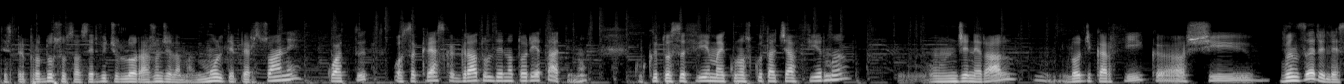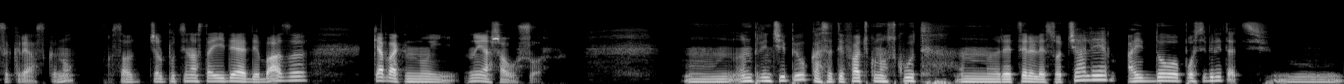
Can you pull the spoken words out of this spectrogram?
despre produsul sau serviciul lor ajunge la mai multe persoane, cu atât o să crească gradul de notorietate, nu? Cu cât o să fie mai cunoscută acea firmă, în general, logic ar fi ca și vânzările să crească, nu? Sau cel puțin asta e ideea de bază, chiar dacă nu nu e așa ușor. Mm, în principiu, ca să te faci cunoscut în rețelele sociale, ai două posibilități. Mm,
